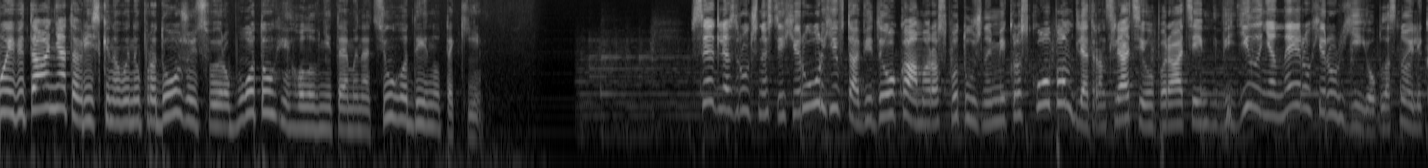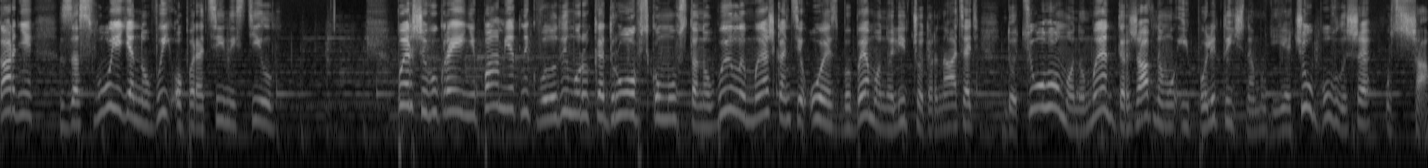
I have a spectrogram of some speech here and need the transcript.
Мої вітання. Таврійські новини продовжують свою роботу. І головні теми на цю годину такі. Все для зручності хірургів та відеокамера з потужним мікроскопом для трансляції операцій. Відділення нейрохірургії обласної лікарні засвоює новий операційний стіл. Перший в Україні пам'ятник Володимиру Кедровському встановили мешканці ОСББ Моноліт 14. До цього монумент державному і політичному діячу був лише у США.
